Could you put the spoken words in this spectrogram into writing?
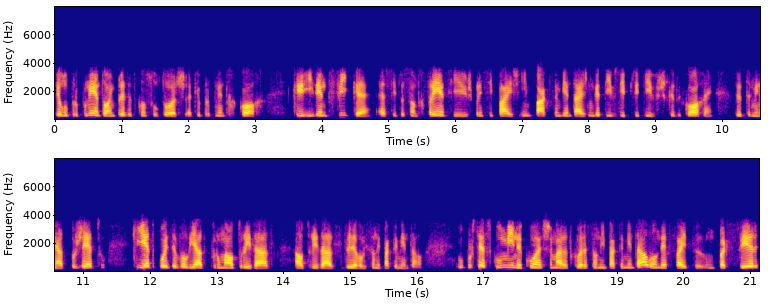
pelo proponente ou a empresa de consultores a que o proponente recorre, que identifica a situação de referência e os principais impactos ambientais negativos e positivos que decorrem de determinado projeto, que é depois avaliado por uma autoridade, a autoridade de avaliação de impacto ambiental. O processo culmina com a chamada Declaração de Impacto Ambiental, onde é feito um parecer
